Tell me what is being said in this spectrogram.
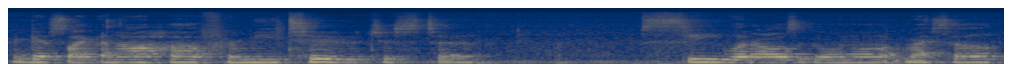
I guess like an aha for me too, just to see what else was going on with myself.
